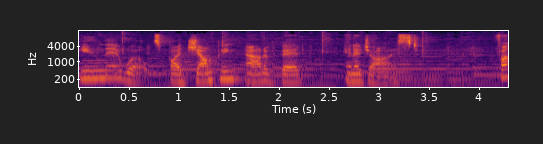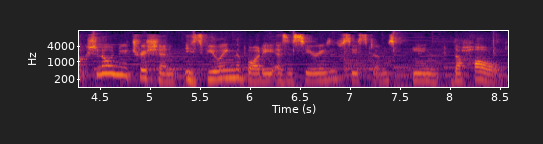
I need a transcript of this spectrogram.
in their worlds by jumping out of bed energized. Functional nutrition is viewing the body as a series of systems in the whole.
